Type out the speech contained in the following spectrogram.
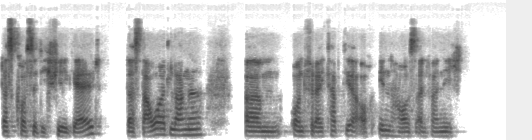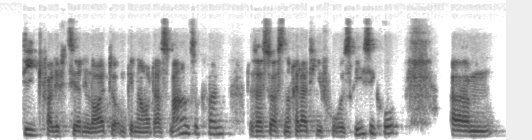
Das kostet dich viel Geld, das dauert lange ähm, und vielleicht habt ihr auch in-house einfach nicht die qualifizierten Leute, um genau das machen zu können. Das heißt, du hast ein relativ hohes Risiko. Ähm,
